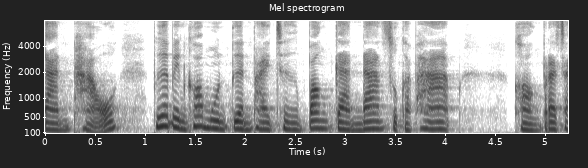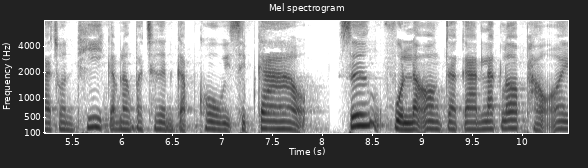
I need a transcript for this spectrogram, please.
การเผา เพื่อเป็นข้อมูลเตือนภัยเชิงป้องกันด้านสุขภาพ ของประชาชนที่กำลังเผชิญกับโควิด -19 ซึ่งฝุ่นละอองจากการลักลอบเผาอ้อย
